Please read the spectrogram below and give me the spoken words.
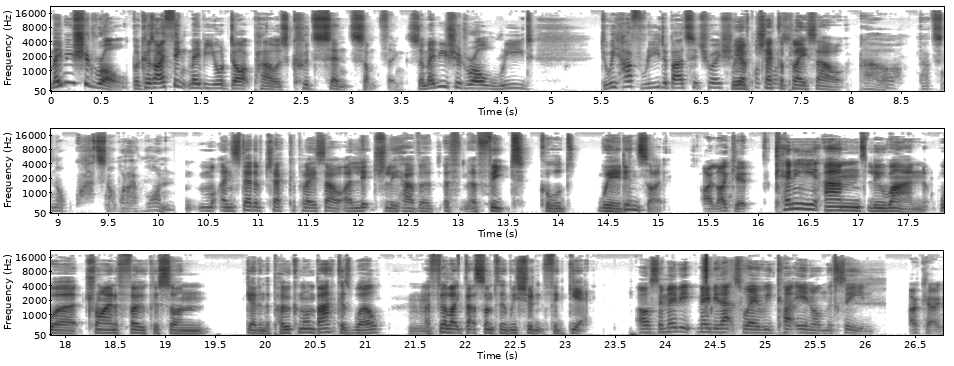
Maybe you should roll, because I think maybe your dark powers could sense something. So maybe you should roll read. Do we have read a bad situation? We in have check a place out. Oh, that's not that's not what I want. Instead of check a place out, I literally have a, a, a feat called Weird Insight. I like it. Kenny and Luan were trying to focus on getting the Pokemon back as well. Mhm. I feel like that's something we shouldn't forget. Oh, so maybe maybe that's where we cut in on the scene. Okay.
